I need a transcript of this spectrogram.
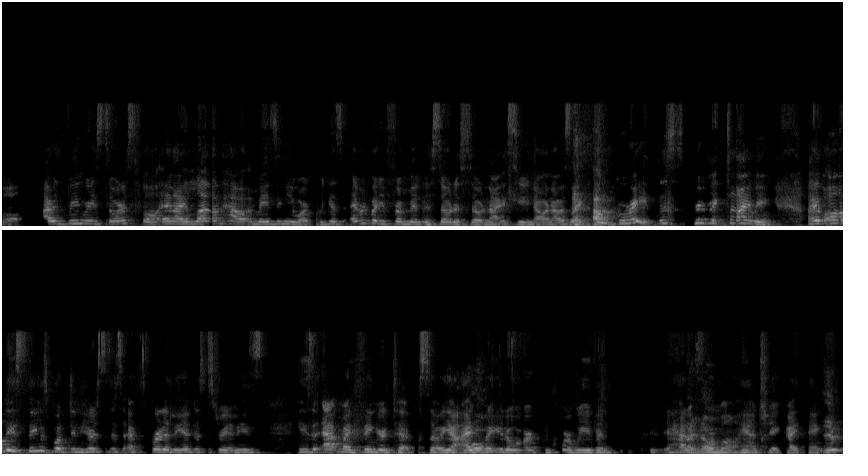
I was being resourceful and I love how amazing you are because everybody from Minnesota is so nice, you know. And I was like, oh, great, this is perfect timing. I have all these things booked, and here's this expert in the industry, and he's he's at my fingertips. So yeah, I well, put you to work before we even had a formal handshake, I think. It,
